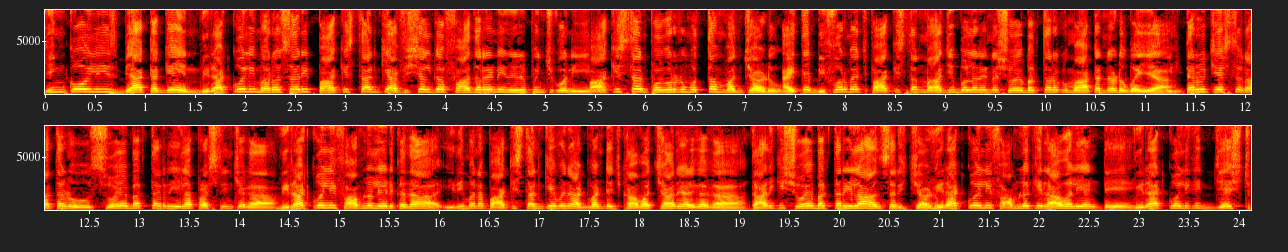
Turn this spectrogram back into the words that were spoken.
King Kohli is back again Virat Kohli మరోసారి పాకిస్తాన్కి అఫీషియల్గా ఫాదర్ అని నిరూపించుకొని పాకిస్తాన్ పొగరును మొత్తం వంచాడు. అయితే బిఫోర్ మ్యాచ్ పాకిస్తాన్ మాజీ బౌలర్ అయిన షోయబ్ అఖ్తర్ ఒక మాట అన్నాడు భయ్యా. ఇంటర్వ్యూ చేస్తున్న అతడు షోయబ్ అఖ్తర్ని ఇలా ప్రశ్నించగా విరాట్ కోహ్లీ ఫామ్లో లేడు కదా ఇది మన పాకిస్తాన్కి ఏమైనా అడ్వాంటేజ్ కావచ్చా? అని అడగగా దానికి షోయబ్ అఖ్తర్ ఇలా ఆన్సర్ ఇచ్చాడు. విరాట్ కోహ్లీ ఫామ్లోకి రావాలి అంటే విరాట్ కోహ్లీకి జస్ట్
